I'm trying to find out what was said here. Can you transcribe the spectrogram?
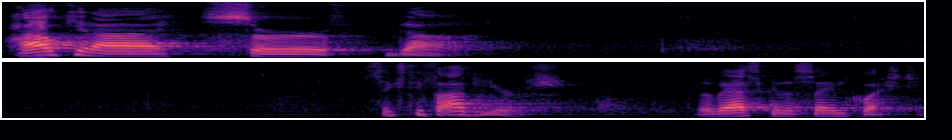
How can I serve God? 65 years of asking the same question.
